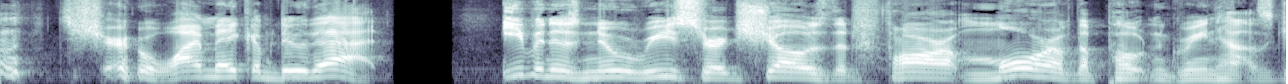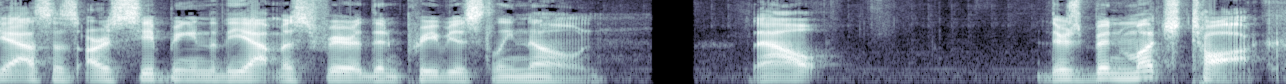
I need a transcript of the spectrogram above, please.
sure, why make them do that? Even as new research shows that far more of the potent greenhouse gases are seeping into the atmosphere than previously known. Now, there's been much talk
